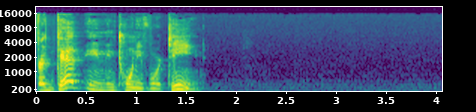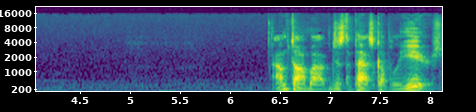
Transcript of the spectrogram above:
Forget in, in 2014. I'm talking about just the past couple of years.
